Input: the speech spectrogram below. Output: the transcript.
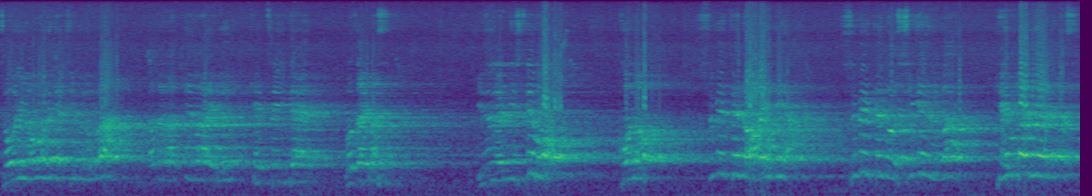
そういう思いで自分は戦ってまいる決意でございます。いずれにしてもこの全てのアイデア全ての資源は現場にあります。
